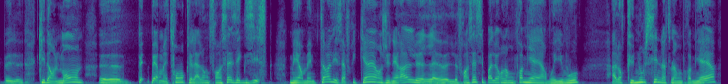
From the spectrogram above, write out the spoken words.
qui dans le monde, euh, permettront que la langue française existe. Mais en même temps, les Africains, en général, le, le français, c'est pas leur langue première, voyez-vous alors que nous, c'est notre langue première.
